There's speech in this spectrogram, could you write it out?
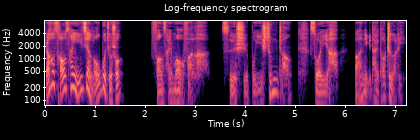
然后曹参一见楼部就说：“方才冒犯了，此事不宜声张，所以啊，把你带到这里，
